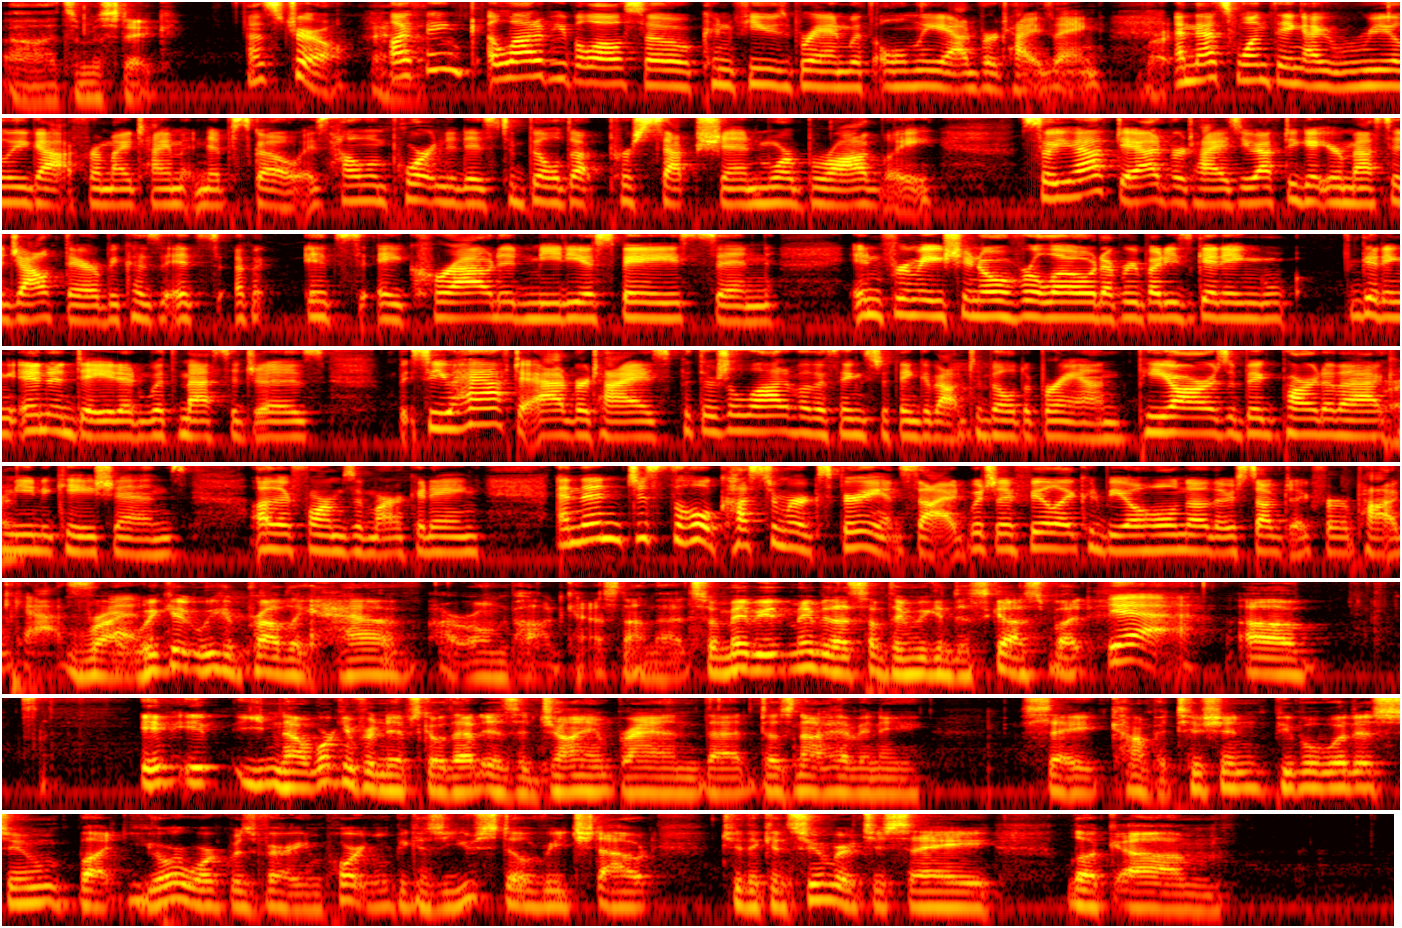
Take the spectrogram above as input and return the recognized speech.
uh, it's a mistake. That's true. Well, I think a lot of people also confuse brand with only advertising. Right. And that's one thing I really got from my time at NIPSCO is how important it is to build up perception more broadly. So you have to advertise, you have to get your message out there because it's a, it's a crowded media space and information overload. Everybody's getting getting inundated with messages. But, so you have to advertise, but there's a lot of other things to think about to build a brand. PR is a big part of that, Right. communications, other forms of marketing, and then just the whole customer experience side, which I feel like could be a whole nother subject for a podcast. Right. But- We could we could probably have our own podcast on that. So maybe maybe that's something we can discuss. But yeah. Uh, if, if now working for NIPSCO, that is a giant brand that does not have any say competition. People would assume, but your work was very important because you still reached out to the consumer to say, look. Um,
